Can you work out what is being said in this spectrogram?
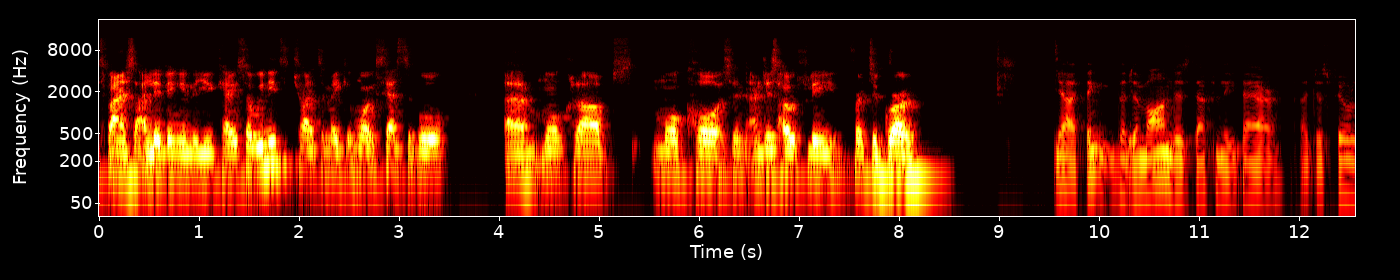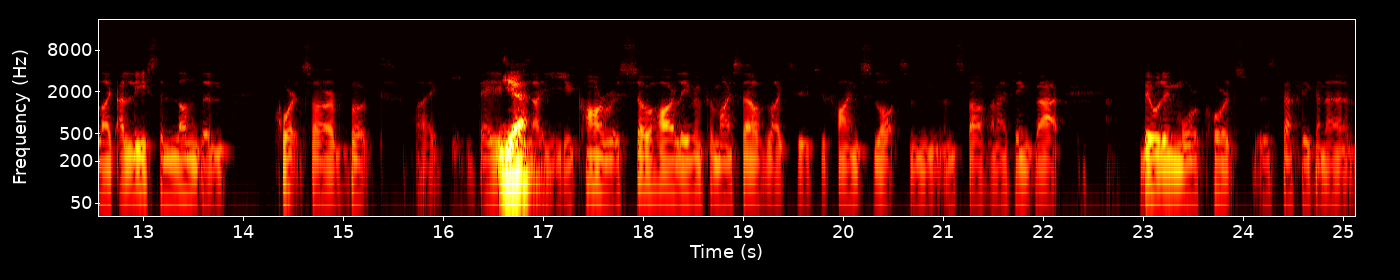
Spanish that are living in the UK. So we need to try to make it more accessible um, more clubs, more courts, and, and just hopefully for it to grow. Yeah, I think the demand is definitely there. I just feel like at least in London, courts are booked like daily. Yeah. Like you can't. It's so hard, even for myself, like to to find slots and and stuff. And I think that building more courts is definitely gonna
